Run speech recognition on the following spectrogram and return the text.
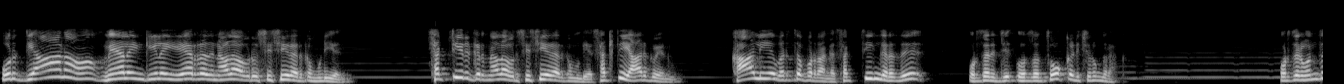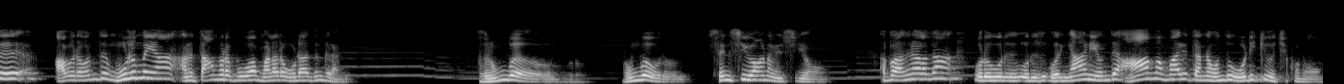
ஒரு தியானம் மேலையும் கீழே ஏறுறதுனால அவர் சிசியராக இருக்க முடியாது. சக்தி இருக்கிறதுனால அவர் சிசியராக இருக்க முடியாது. சக்தி யாருக்கு வேணும்? காளியே வருத்தப்படுறாங்க. சக்திங்கிறது ஒருத்தர் ஒருத்தர் தோக்கடிச்சிருங்கிறாங்க. ஒருத்தர் வந்து அவரை வந்து முழுமையாக அந்த தாமரை மலர விடாதுங்கிறாங்க. அது ரொம்ப ரொம்ப ஒரு சென்சிட்டிவான விஷயம். அப்போ அதனால தான் ஒரு ஒரு ஒரு ஒரு ஞானி வந்து ஆமை மாதிரி தன்னை வந்து ஒடுக்கி வச்சுக்கணும்.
